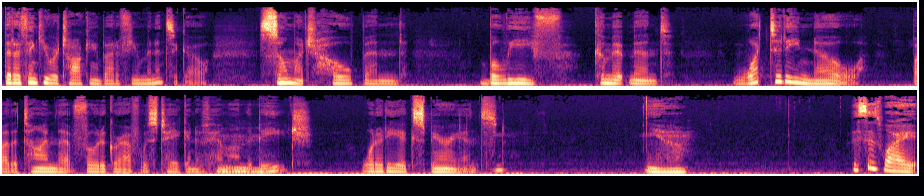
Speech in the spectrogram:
that I think you were talking about a few minutes ago. So much hope and belief, commitment. What did he know by the time that photograph was taken of him mm. on the mm. beach? What had he experienced? Yeah. This is why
